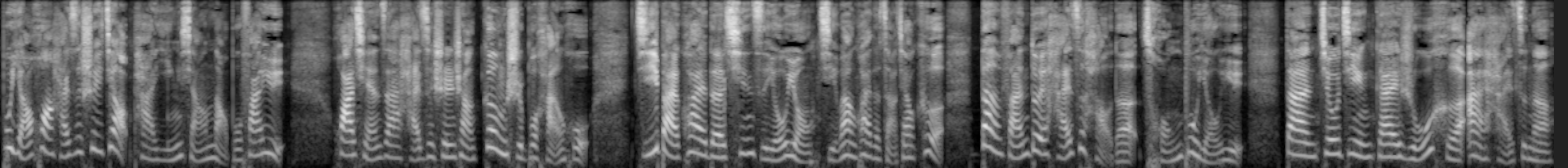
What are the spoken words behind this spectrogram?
不摇晃孩子睡觉，怕影响脑部发育。花钱在孩子身上更是不含糊，几百块的亲子游泳，几万块的早教课，但凡对孩子好的，从不犹豫。但究竟该如何爱孩子呢？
